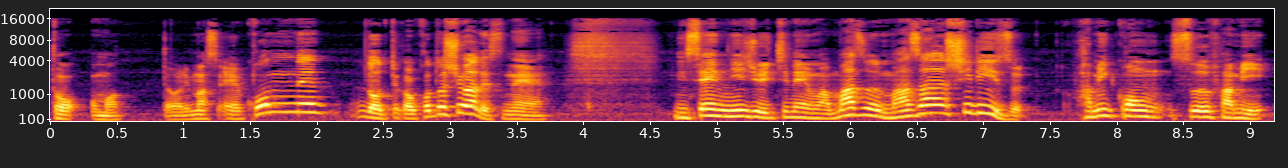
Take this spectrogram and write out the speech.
と思っております。えー、今年度っていうか今年はですね、2021年はまずマザーシリーズ、ファミコン、スーファミ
